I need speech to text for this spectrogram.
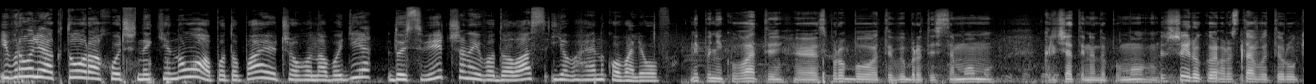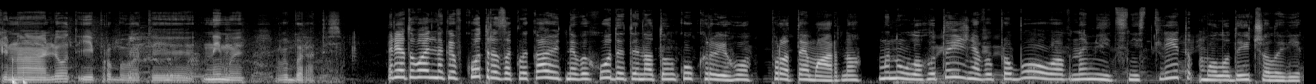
і в ролі актора, хоч не кіно, а потопаючого на воді, досвідчений водолаз Євген Ковальов. Не панікувати, е, спробувати вибратись самому, кричати на допомогу, широко розставити руки на льот і пробувати ними вибиратись. Рятувальники вкотре закликають не виходити на тонку кригу, проте марно. Минулого тижня випробовував на міцність лід молодий чоловік.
